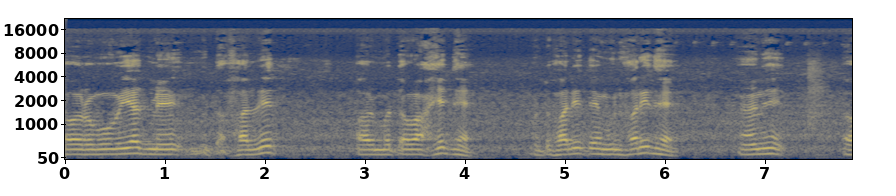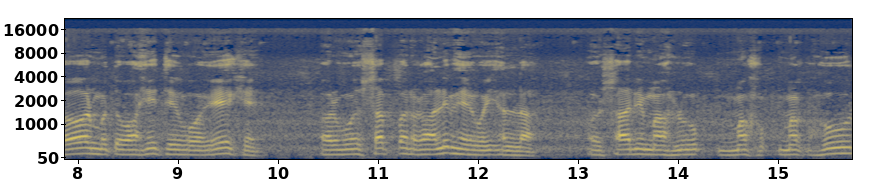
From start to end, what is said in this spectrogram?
اور ربوبیت میں متفرد اور متواحد ہے۔ متفرد، منفرد ہے۔ یعنی اور متواحد ہے، وہ ایک ہے اور وہ سب پر غالب ہے، وہی اللہ۔ اور ساری معلوق مقہور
